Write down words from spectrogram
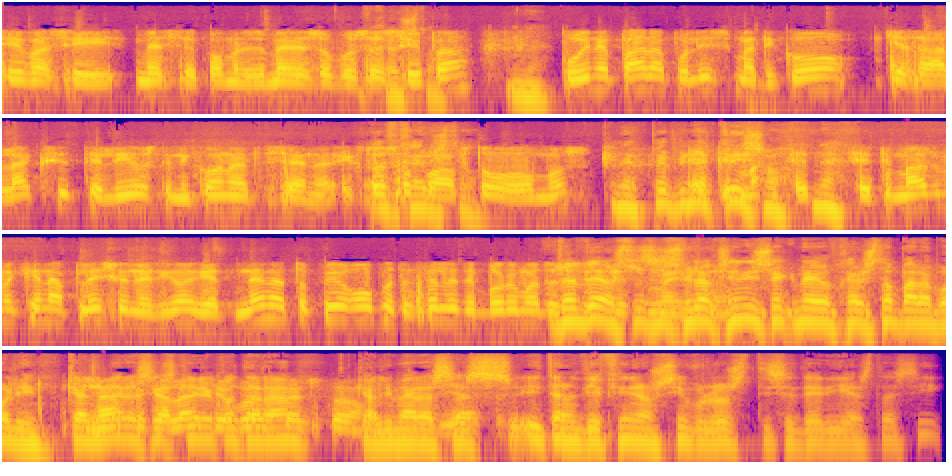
σύμβαση μέσα στις επόμενες μέρες, όπως σας είπα, ναι. που είναι πάρα πολύ σημαντικό και θα αλλάξει τελείως την εικόνα της ΕΝΑ. Εκτός από αυτό όμως, ναι, ετοιμα, ε, ναι. ετοιμάζουμε και ένα πλαίσιο ενεργειών για την ΕΝΑ, το οποίο όποτε θέλετε μπορούμε να το συζητήσουμε. Βεβαίως, θα σα φιλοξενήσω εκ νέου. Ευχαριστώ πάρα πολύ. Καλημέρα σας, κύριε Κοταρά. Καλημέρα σας. Ήταν ο Διευθύνων Σύμβουλος της εταιρείας Στασί.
